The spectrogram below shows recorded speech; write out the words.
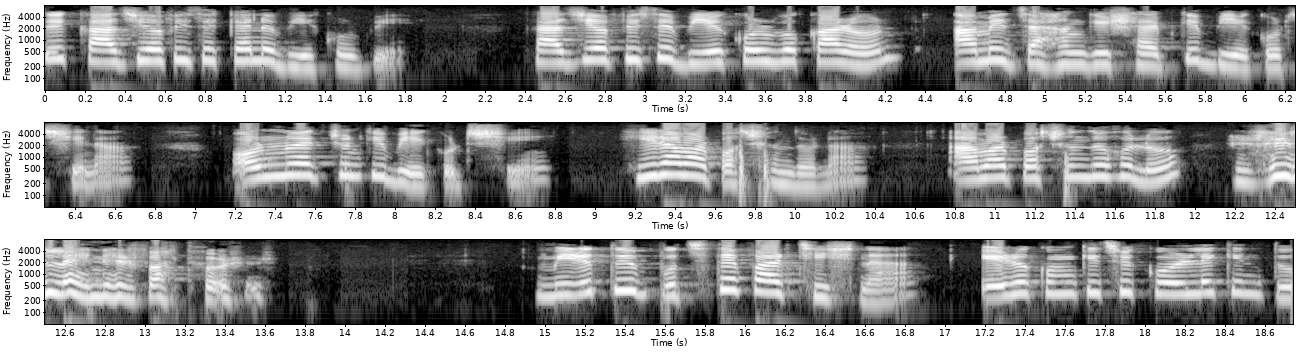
তুই কাজী অফিসে কেন বিয়ে করবি? কাজী অফিসে বিয়ে করব কারণ আমি জাহাঙ্গীর সাহেবকে বিয়ে করছি না। অন্য একজনকে বিয়ে করছি। হীরা আমার পছন্দ না। আমার পছন্দ হলো রেল লাইনের পাথর। মিরে, তুই বুঝতে পারছিস না। এরকম কিছু করলে কিন্তু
